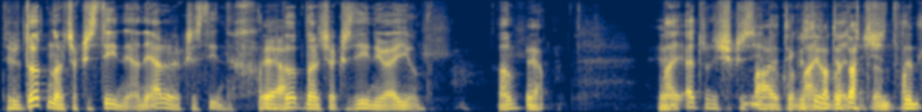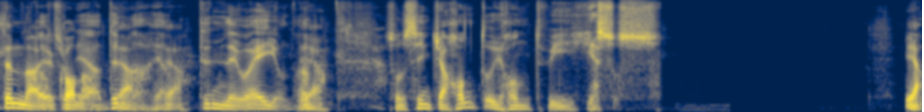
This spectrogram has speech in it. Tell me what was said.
till döttnar till han en är Kristina. Ja. Döttnar till Kristine ju Eion. Ja. Ja. Nej, jeg tror ikke Kristina. Nei, det Kristina til døtteren. Din, Dinna er kona. Ja, Dinna, ja. Dinna är Ejon. Ja. Som synja hand och hand vid Jesus. Ja,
